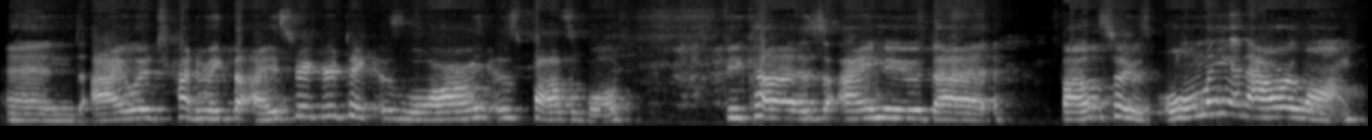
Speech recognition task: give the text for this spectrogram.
and I would try to make the icebreaker take as long as possible because I knew that Bible study was only an hour long.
